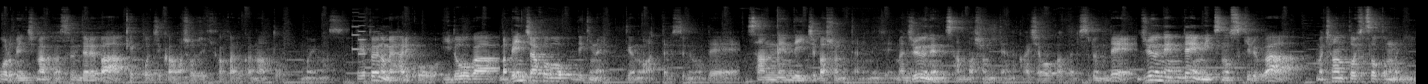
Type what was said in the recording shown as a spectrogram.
ころベンチマークがするんであれば結構時間は正直かかるかなと思います。でというのもやはりこう移動が、まあ、ベンチャーほどできないっていうのはあったりするので3年で1場所みたいなイメージで、まあ、10年で3場所みたいな会社が多かったりするんで10年で3つのスキルが、まあ、ちゃんと質とともに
